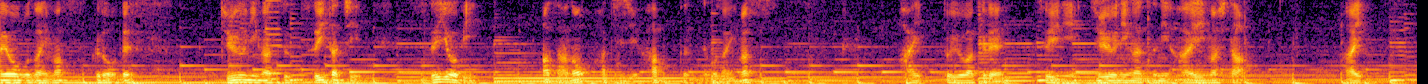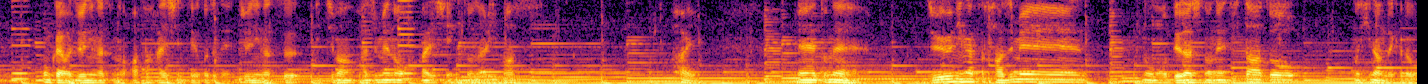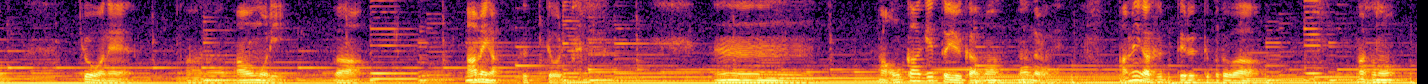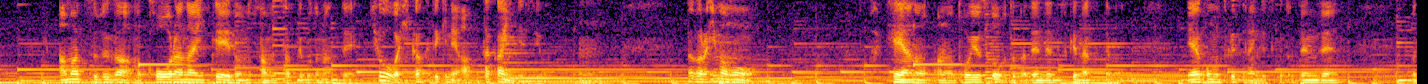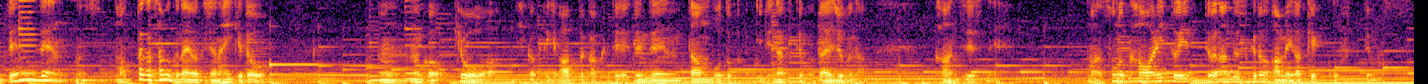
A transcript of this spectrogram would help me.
はようございます。工藤です。12月1日水曜日朝の8時8分でございます。はいというわけでついに12月に入りました。はい今回は12月の朝配信ということで12月一番初めの配信となります。はいえっ、ー、とね12月初めの出だしのねスタートの日なんだけど今日はねあの青森は雨が降っております。うーん。まあおかげというかまあなんだろうね。雨が降ってるってことはまあその雨粒が凍らない程度の寒さってことなんで今日は比較的ねあったかいんですよ、うん、だから今も部屋のあの灯油ストーブとか全然つけなくてもエアコンもつけてないんですけど全然全然全く寒くないわけじゃないけどうんなんか今日は比較的あったかくて全然暖房とか入れなくても大丈夫な感じですね。まあその代わりと言ってはなんですけど雨が結構降ってます。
